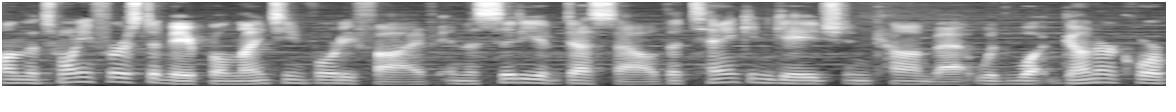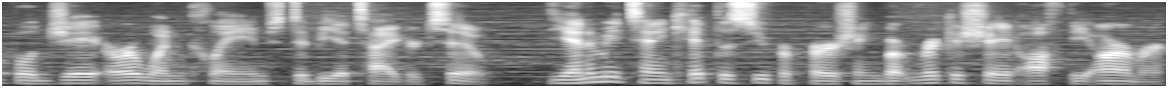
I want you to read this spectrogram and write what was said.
On the 21st of April 1945, in the city of Dessau, the tank engaged in combat with what Gunner Corporal J. Irwin claimed to be a Tiger II. The enemy tank hit the Super Pershing but ricocheted off the armor.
